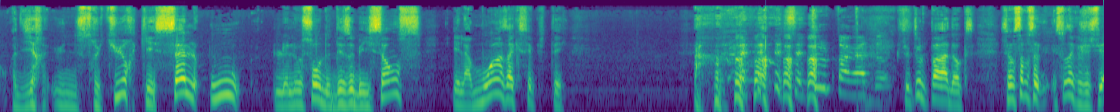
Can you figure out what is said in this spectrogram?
on va dire, une structure qui est celle où la notion de désobéissance est la moins acceptée. c'est tout le paradoxe. C'est tout le paradoxe. C'est pour, ça que je suis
